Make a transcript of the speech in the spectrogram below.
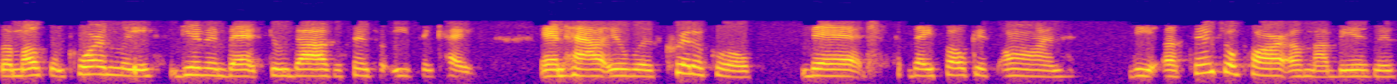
but most importantly, giving back through Dials of Central Eastern Cape, and how it was critical that they focus on the essential part of my business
